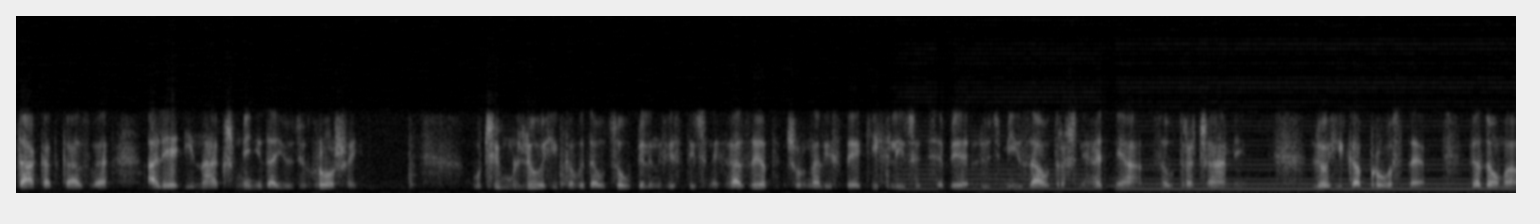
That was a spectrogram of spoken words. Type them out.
Так адказвае але інакш мне не даюць грошай у чым лёгіка выдаўцоў білінгвістычных газет журналісты якіх лічаць сябе людзьмі заўтрашняга дня за ўтрачамі лёгіка простая. Вядома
